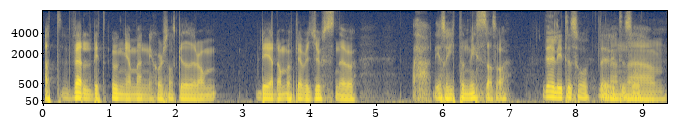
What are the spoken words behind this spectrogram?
att väldigt unga människor som skriver om det de upplever just nu, ah, det är så hit and miss alltså. Det är lite så. Det är men, lite så. Ähm,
